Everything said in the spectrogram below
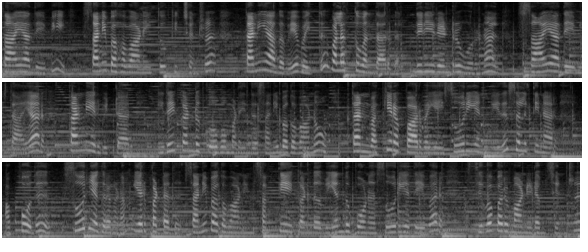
சாயாதேவி சனி பகவானை தூக்கிச் சென்று தனியாகவே வைத்து வளர்த்து வந்தார்கள். திடீரென்று ஒரு நாள் சாயாதேவி தாயார் கண்ணீர் விட்டார். இதை கண்டு கோபமடைந்த சனி பகவானோ தன் வக்கிர பார்வையை சூரியன் மீது செலுத்தினார். அப்போது சூரிய கிரகணம் ஏற்பட்டது. சனி பகவானின் சக்தியை கண்டு வியந்து போன சூரிய தேவர் சிவபெருமானிடம் சென்று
